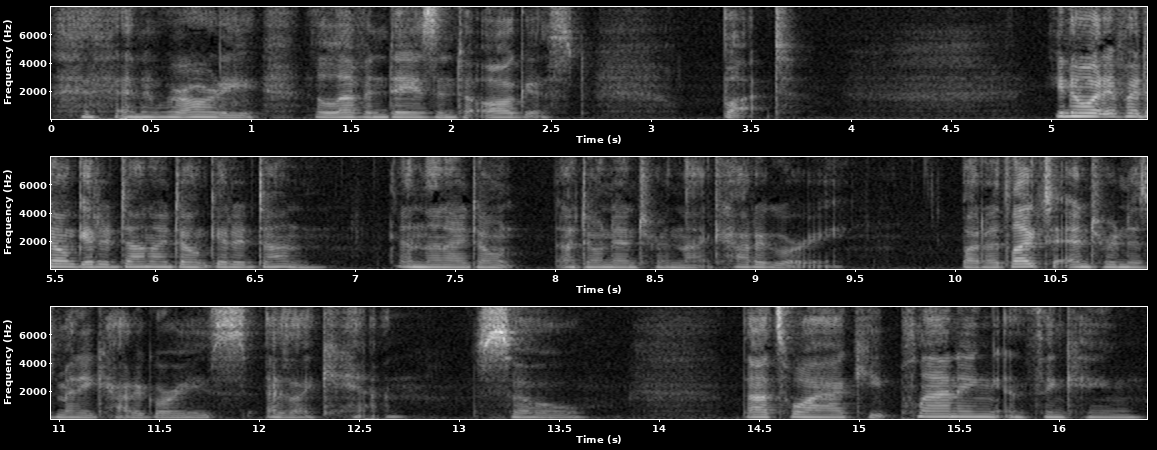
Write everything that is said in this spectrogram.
and we're already 11 days into August. But you know what if I don't get it done, I don't get it done. And then I don't I don't enter in that category. But I'd like to enter in as many categories as I can. So that's why I keep planning and thinking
